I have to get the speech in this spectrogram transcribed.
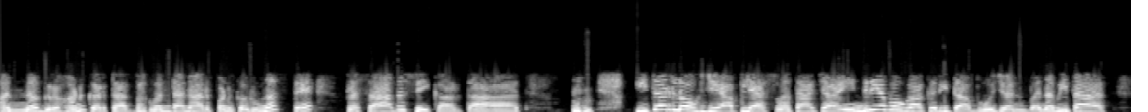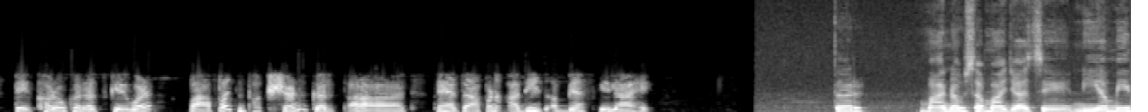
अन्न ग्रहण करतात. भगवंतांना अर्पण करूनच ते प्रसाद स्वीकारतात. इतर लोक जे आपल्या स्वतःच्या इंद्रिय भोगाकरिता भोजन बनवितात ते खरोखरच केवळ पापच भक्षण करतात. तर ह्याचा आपण आधीच अभ्यास केला आहे. तर मानव समाजाचे नियमित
